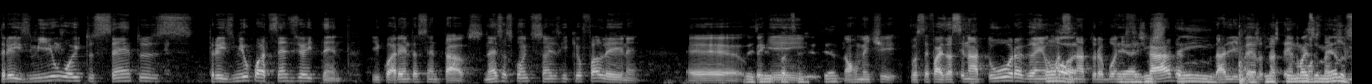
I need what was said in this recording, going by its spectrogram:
3.800. 3.480 e 40 centavos. Nessas condições aqui que eu falei, né? É, eu peguei. Normalmente você faz assinatura, ganha então, uma ó, assinatura bonificada, é, tem, da Livelo tá tendo mais ou menos,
